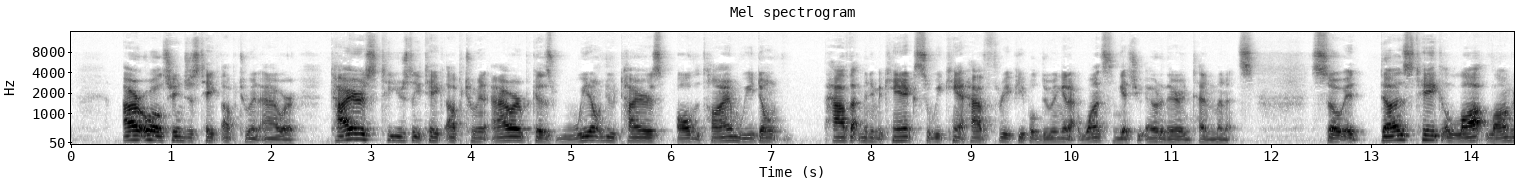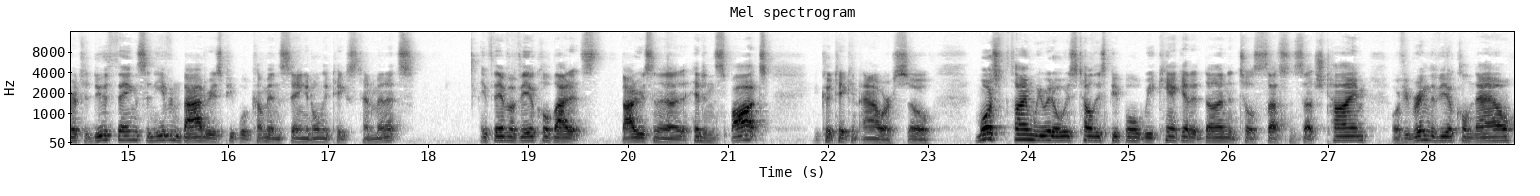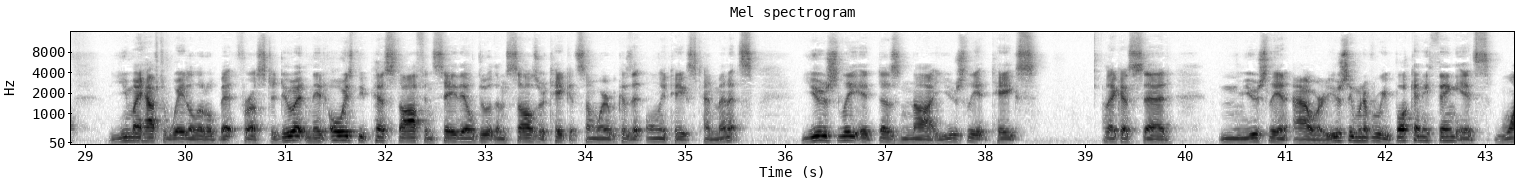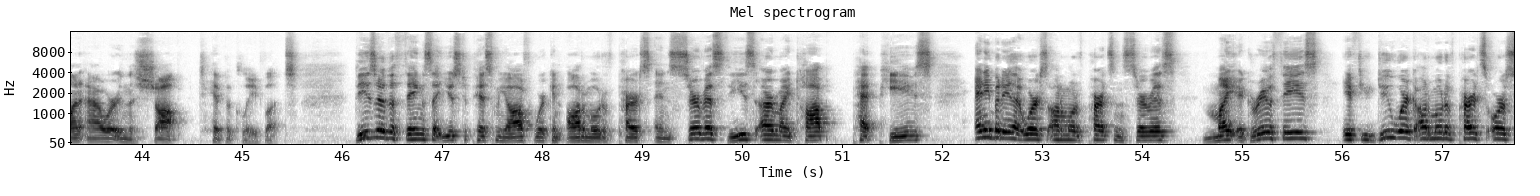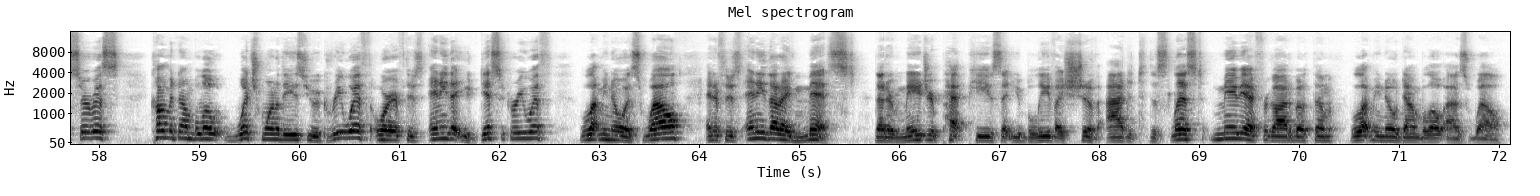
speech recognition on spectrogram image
Our oil changes take up to an hour. Tires to usually take up to an hour because we don't do tires all the time. We don't have that many mechanics, so we can't have three people doing it at once and get you out of there in 10 minutes. So it does take a lot longer to do things, and even batteries, people come in saying it only takes 10 minutes. If they have a vehicle that its battery's in a hidden spot, it could take an hour. So most of the time we would always tell these people we can't get it done until such and such time, or if you bring the vehicle now, you might have to wait a little bit for us to do it. And they'd always be pissed off and say they'll do it themselves or take it somewhere because it only takes 10 minutes. Usually it does not. Usually it takes, like I said, mm, usually an hour. Usually whenever we book anything, it's one hour in the shop typically, but these are the things that used to piss me off working automotive parts and service. These are my top pet peeves. Anybody that works automotive parts and service might agree with these. If you do work automotive parts or service, comment down below which one of these you agree with, or if there's any that you disagree with, let me know as well. And if there's any that I missed, that are major pet peeves that you believe I should have added to this list. Maybe I forgot about them. Let me know down below as well.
